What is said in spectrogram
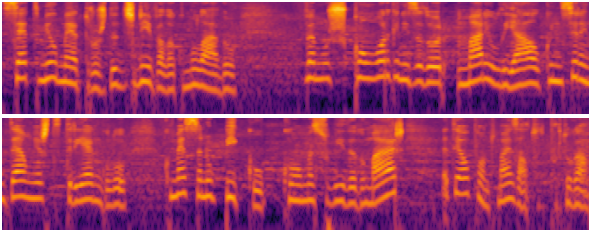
7 mil metros de desnível acumulado. Vamos com o organizador Mário Leal conhecer então este triângulo. Começa no pico, com uma subida do mar até ao ponto mais alto de Portugal.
